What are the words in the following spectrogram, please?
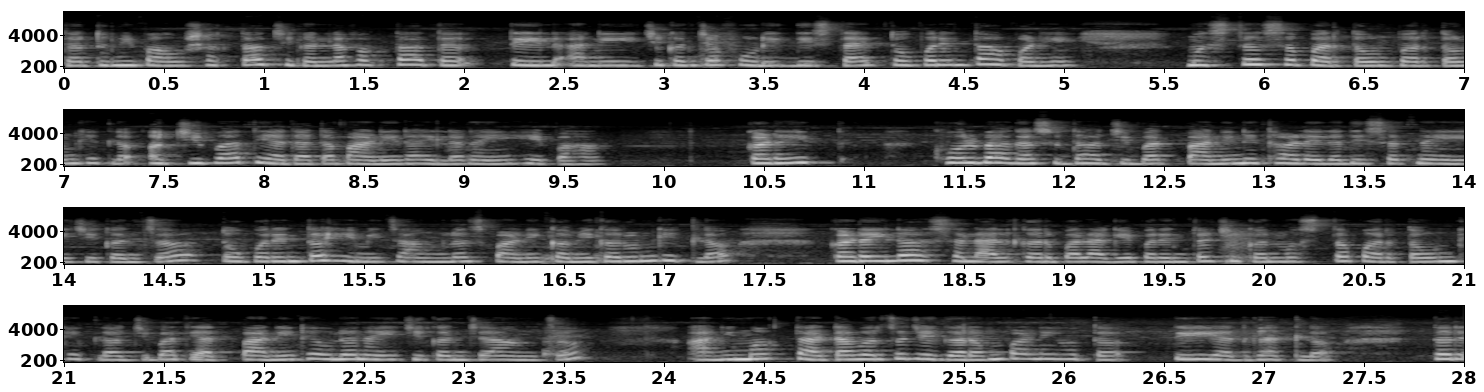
तर तुम्ही पाहू शकता चिकनला फक्त आता तेल आणि चिकनच्या फोडीत दिसत आहेत तोपर्यंत आपण हे मस्त असं परतवून परतवून घेतलं. अजिबात यात आता पाणी राहिलं नाही हे पहा. कढईत खोल भागातसुद्धा अजिबात पाणी निथळलेलं दिसत नाही आहे चिकनचं. तोपर्यंत हे मी चांगलंच पाणी कमी करून घेतलं. कढईला असं लाल करपा लागेपर्यंत चिकन मस्त परतवून घेतलं. अजिबात यात पाणी ठेवलं नाही चिकनच्या अंगचं. आणि मग ताटावरचं जे गरम पाणी होतं ते यात घातलं. तर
